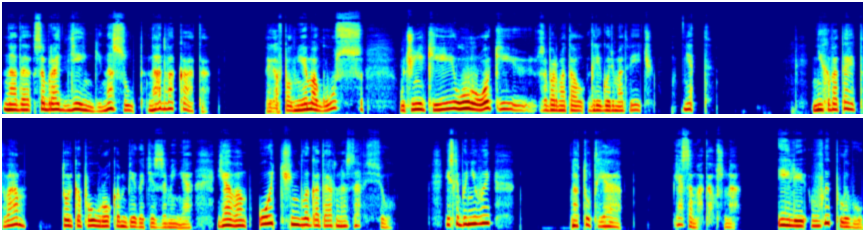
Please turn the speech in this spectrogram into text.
Надо собрать деньги на суд, на адвоката. Я вполне могу с ученики, уроки, — забормотал Григорий Матвеевич. Нет, не хватает вам только по урокам бегать из-за меня. Я вам очень благодарна за все. Если бы не вы, но тут я, я сама должна. Или выплыву,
